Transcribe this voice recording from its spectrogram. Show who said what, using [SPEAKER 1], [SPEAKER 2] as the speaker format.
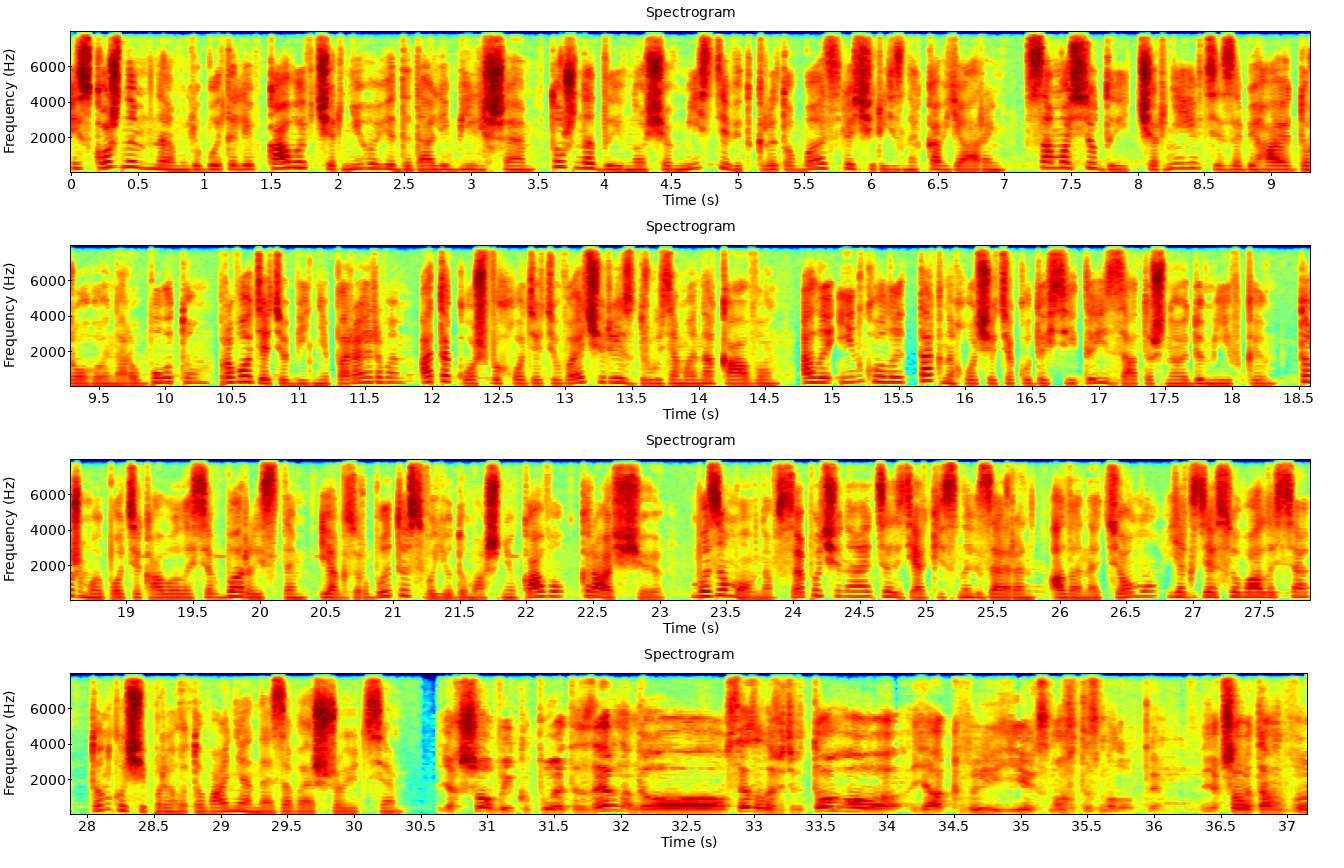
[SPEAKER 1] І з кожним днем любителів кави в Чернігові дедалі більше. Тож не дивно, що в місті відкрито безліч різних кав'ярень. Саме сюди чернігівці забігають дорогою на роботу, проводять обідні перерви, а також виходять увечері з друзями на каву. Але інколи так не хочеться кудись йти із затишної домівки. Тож ми поцікавилися в баристи, як зробити свою домашню каву кращою. Безумовно, все починається з якісних зерен, але на цьому, як з'ясувалося, тонкощі приготування не завершуються.
[SPEAKER 2] Якщо ви купуєте зерна, то все залежить від того, як ви їх зможете змолоти. Якщо ви там в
